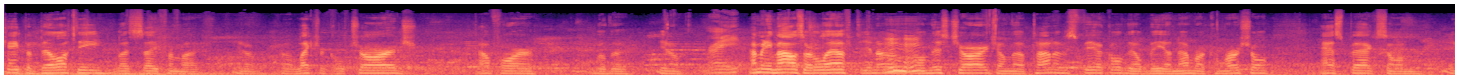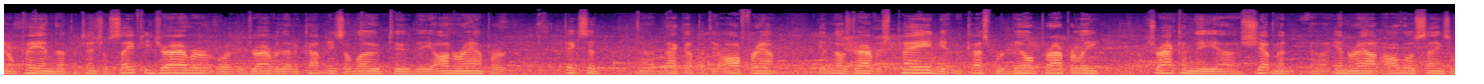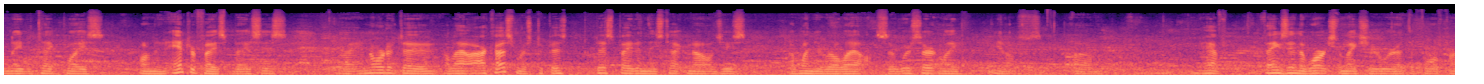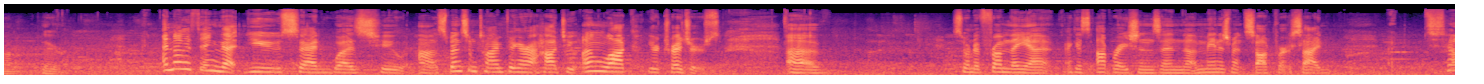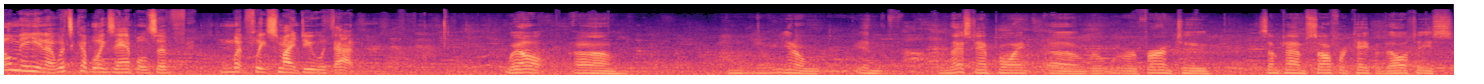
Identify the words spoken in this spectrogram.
capability, let's say from a, you know, electrical charge, how far will the, you know, Right. how many miles are left, you know, on this charge. On the autonomous vehicle, there'll be a number of commercial aspects on, you know, paying the potential safety driver or the driver that accompanies a load to the on-ramp or picks it uh, back up at the off-ramp getting those drivers paid, getting the customer billed properly, tracking the uh, shipment uh, en route, all those things will need to take place on an interface basis uh, in order to allow our customers to participate in these technologies uh, when they roll out. So we're certainly, you know, um, have things in the works to make sure we're at the forefront there. Another thing that you said was to uh, spend some time figuring out how to unlock your treasures. Uh, sort of from the, uh, I guess, operations and uh, management software side. Tell me, you know, what's a couple examples of what fleets might do with that? Well, um, you know, in, from that standpoint, uh, we're, referring to sometimes software capabilities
